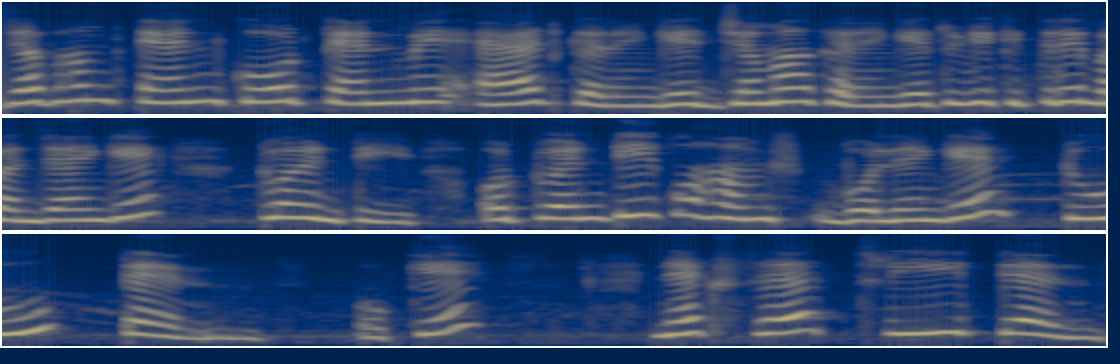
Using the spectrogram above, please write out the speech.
जब हम टेन को टेन में ऐड करेंगे, जमा करेंगे तो ये कितने बन जाएँगे? ट्वेंटी और ट्वेंटी को हम बोलेंगे टू टेंस, ओके? नेक्स्ट है थ्री टेंस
